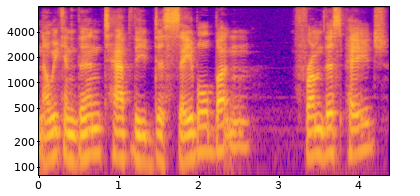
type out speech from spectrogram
Now we can then tap the Disable button from this page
